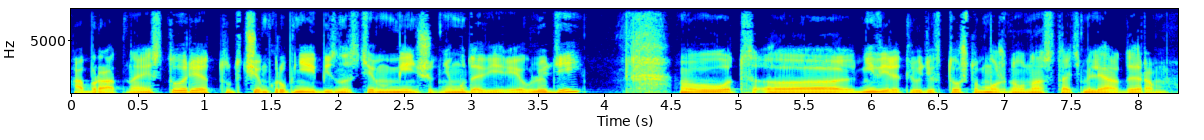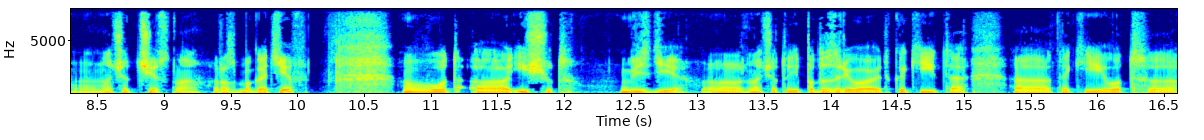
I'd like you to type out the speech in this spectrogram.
обратная история. Тут чем крупнее бизнес, тем меньше к нему доверия у людей. Вот. А, не верят люди в то, что можно у нас стать миллиардером, значит, честно разбогатев. Вот. А, ищут везде, э, значит, и подозревают какие-то э, такие вот э,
